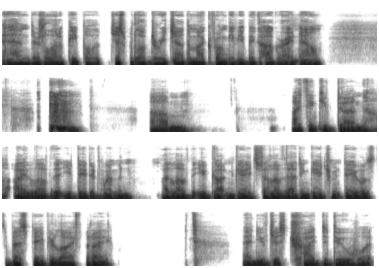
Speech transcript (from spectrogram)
And there's a lot of people that just would love to reach out of the microphone, give you a big hug right now. um, I think you've done, I love that you dated women. I love that you got engaged. I love that engagement day was the best day of your life. But I, and you've just tried to do what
